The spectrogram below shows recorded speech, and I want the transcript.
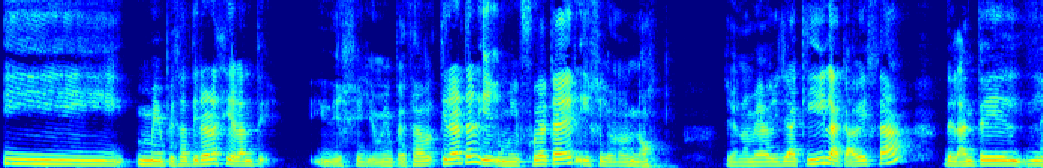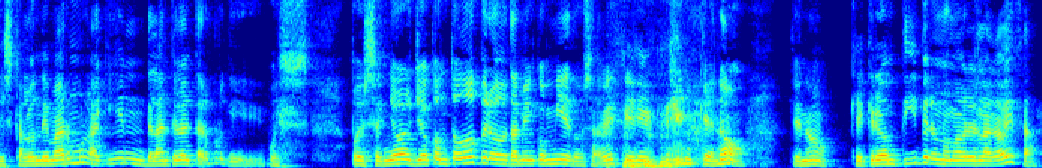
Y me empezó a tirar hacia adelante. Y dije yo, me empecé a tirar y me fui a caer y dije yo, no, no, yo no me voy aquí la cabeza delante del escalón de mármol, aquí en, delante del altar, porque, pues, pues señor, yo con todo, pero también con miedo, ¿sabes? Que, que, no, que no, que creo en ti, pero no me abres la cabeza.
